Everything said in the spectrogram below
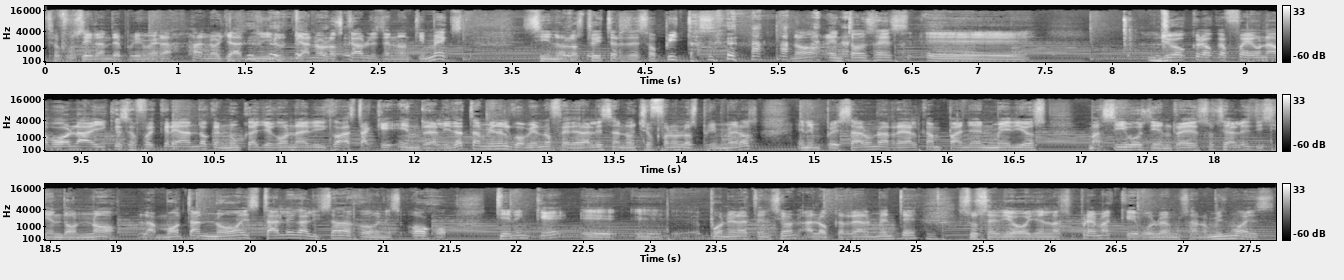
se fusilan de primera mano, ya, ni- ya no los cables de Notimex, sino los twitters de sopitas, ¿no? Entonces, eh, yo creo que fue una bola ahí que se fue creando, que nunca llegó nadie, dijo, hasta que en realidad también el gobierno federal esa noche fueron los primeros en empezar una real campaña en medios masivos y en redes sociales diciendo, no, la mota no está legalizada, jóvenes. Ojo, tienen que eh, eh, poner atención a lo que realmente sucedió hoy en la Suprema, que volvemos a lo mismo, es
